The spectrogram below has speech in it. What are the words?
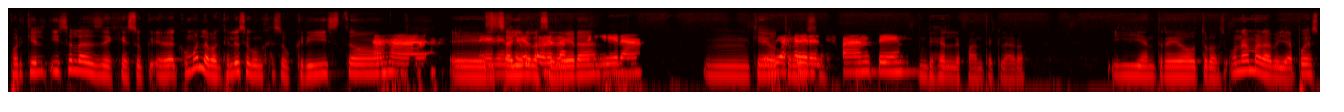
Porque él hizo las de Jesucristo, como el Evangelio según Jesucristo, Ajá, eh, el ensayo de la ceguera, ceguera, mm, ¿qué el viaje otro del hizo? elefante. Un viaje al elefante, claro. Y entre otros, una maravilla. Pues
